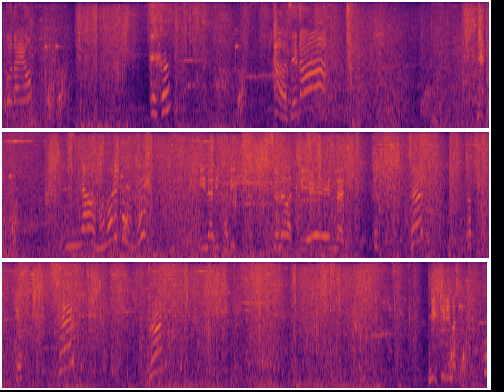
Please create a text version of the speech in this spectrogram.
こだよふふ風だ。みんなを守るからね。稲光すなわち永遠なり。ふっふっよっふっふっ見切りましたふう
